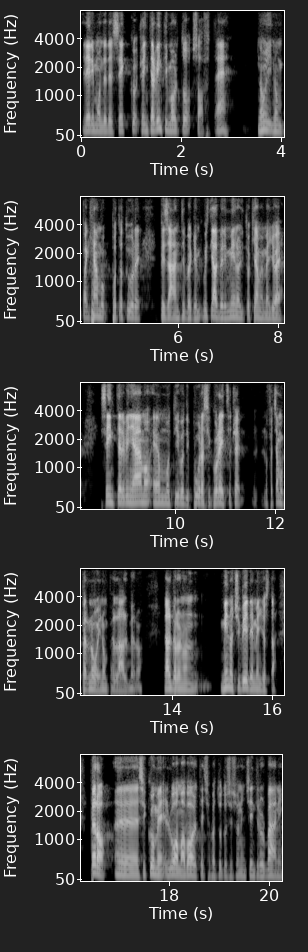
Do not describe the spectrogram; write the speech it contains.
le rimonde del secco, cioè interventi molto soft. Eh? Noi non paghiamo potature pesanti perché questi alberi meno li tocchiamo e meglio è. Se interveniamo è un motivo di pura sicurezza, cioè lo facciamo per noi, non per l'albero. L'albero non, meno ci vede meglio sta. Però eh, siccome l'uomo a volte, soprattutto se sono in centri urbani,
